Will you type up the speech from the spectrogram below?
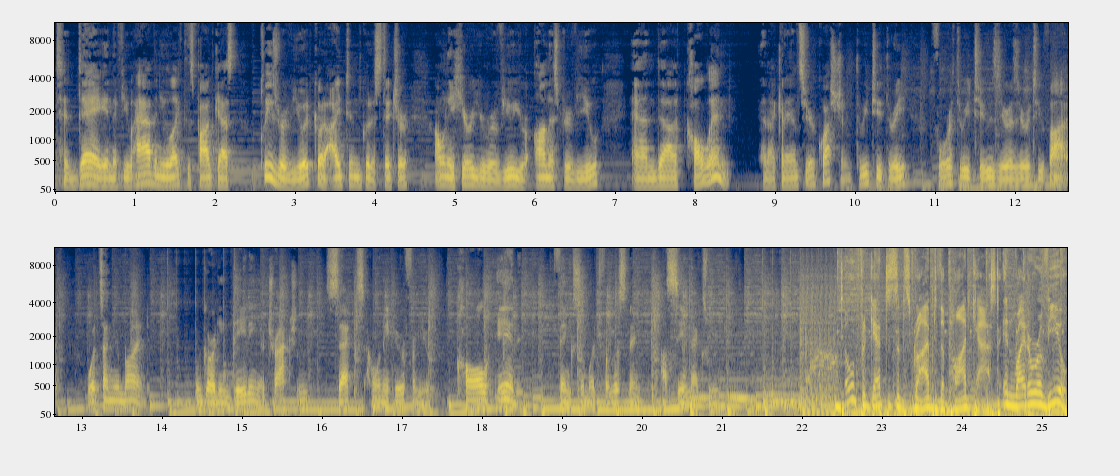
today. And if you have and you like this podcast, please review it. Go to iTunes, go to Stitcher. I want to hear your review, your honest review, and uh, call in and I can answer your question. 323 432 0025. What's on your mind? regarding dating, attraction, sex. I want to hear from you. Call in. Thanks so much for listening. I'll see you next week. Don't forget to subscribe to the podcast and write a review.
